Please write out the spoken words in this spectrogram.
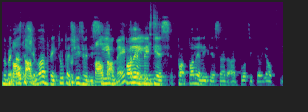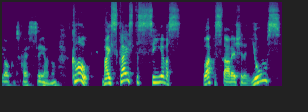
Nu, bet baltām, tas ir labi. Tu taču izvedi sievu palielīties, pa, palielīties ar, ar to, cik tev jau, jau skaists sieva. Nu. Klau, vai skaistas sievas blakus stāvēšana jums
